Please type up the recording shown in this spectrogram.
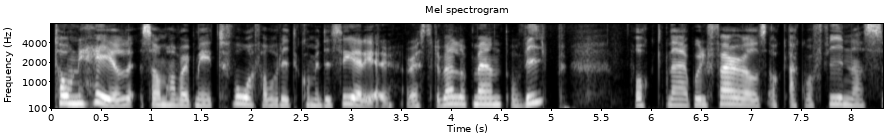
Tony Hale, som har varit med i två favoritkomediserier, Arrested Development och Veep. Och när Will Ferrells och Aquafinas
